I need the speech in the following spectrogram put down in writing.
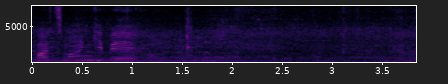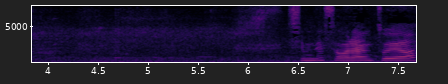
Apartman gibi. Şimdi Sorrento'ya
